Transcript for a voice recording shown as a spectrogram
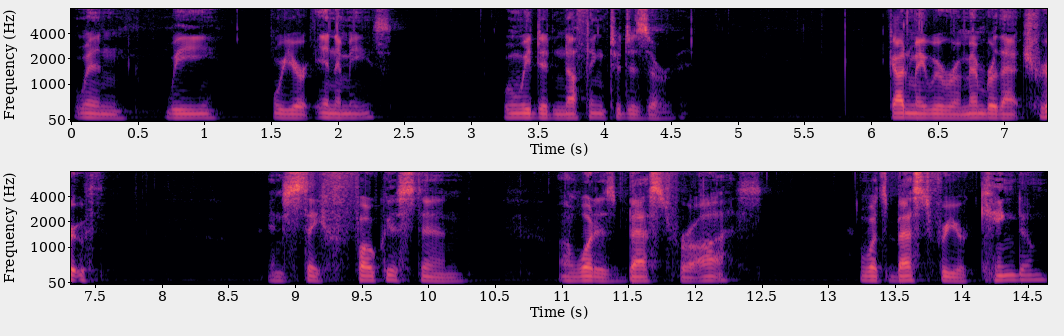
when we were your enemies, when we did nothing to deserve it. God, may we remember that truth and stay focused in on what is best for us what's best for your kingdom,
